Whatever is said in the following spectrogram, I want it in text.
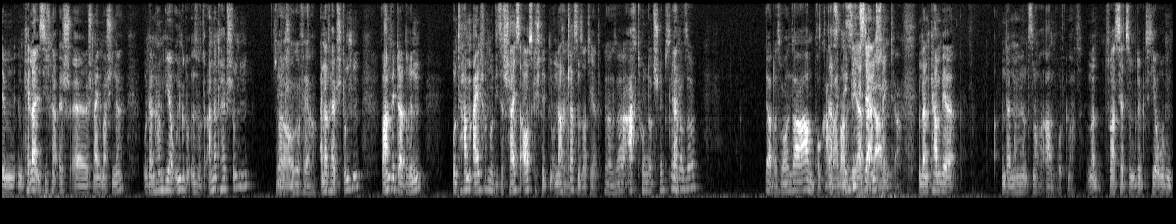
Im, Im Keller ist die Schna äh, äh, Schneidemaschine. Und dann haben wir ungelogen, so anderthalb Stunden? Ja, ungefähr. Anderthalb Stunden waren wir da drin und haben einfach nur diese Scheiße ausgeschnitten und nach Klassen sortiert. Ja, das waren 800 Schnipsel Ja. oder so. Ja, das war unser Abendprogramm. Das war sehr, sehr anstrengend. Ja. Und dann kamen wir und dann haben wir uns noch Abendbrot gemacht. Und dann, du hast ja zum Glück hier oben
